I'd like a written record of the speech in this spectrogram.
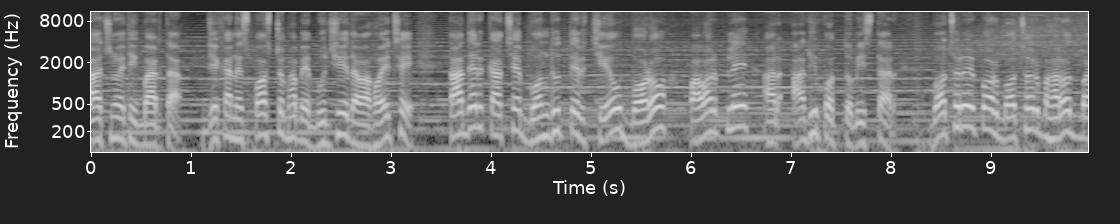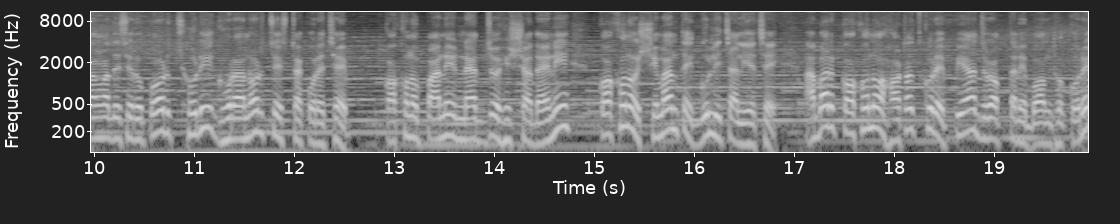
রাজনৈতিক বার্তা। যেখানে স্পষ্টভাবে বুঝিয়ে দেওয়া হয়েছে, তাদের কাছে বন্ধুত্বের চেয়েও বড় পাওয়ার প্লে আর আধিপত্য বিস্তার। বছরের পর বছর ভারত বাংলাদেশের উপর ছড়ি ঘোরানোর চেষ্টা করেছে। কখনো পানির ন্যায্য হিস্সা দেয়নি, কখনো সীমান্তে গুলি চালিয়েছে। আবার কখনো হঠাৎ করে পেঁয়াজ রপ্তানি বন্ধ করে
